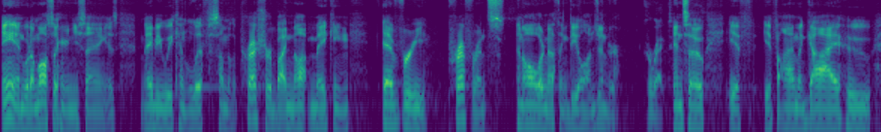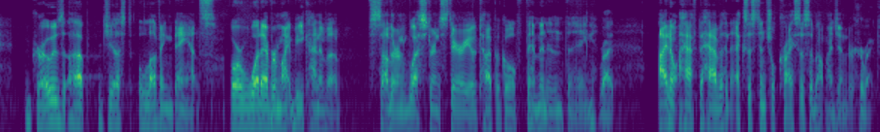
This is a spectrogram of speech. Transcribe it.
And what I'm also hearing you saying is maybe we can lift some of the pressure by not making every preference an all or nothing deal on gender. Correct. And so if if I'm a guy who grows up just loving dance or whatever might be kind of a southern western stereotypical feminine thing, Right. I don't have to have an existential crisis about my gender. Correct.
